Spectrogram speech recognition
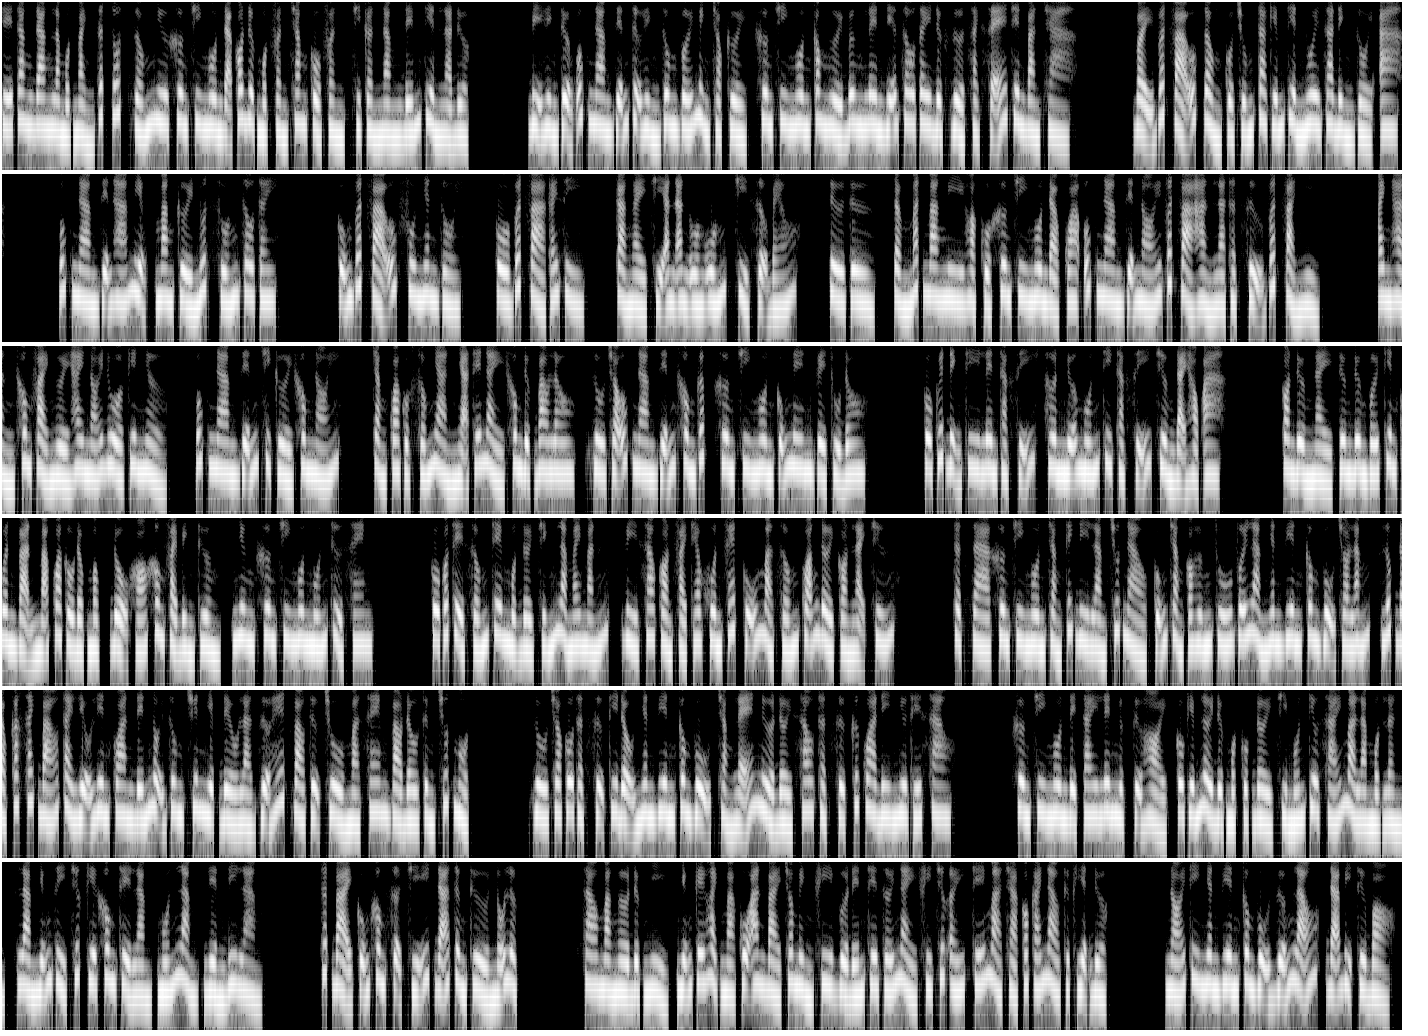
Thế tăng đang là một mảnh rất tốt giống như Khương Chi Ngôn đã có được một phần trăm cổ phần, chỉ cần nằm đếm tiền là được. Bị hình tượng Úc Nam diễn tự hình dung với mình chọc cười, Khương Chi Ngôn cong người bưng lên đĩa dâu tây được rửa sạch sẽ trên bàn trà. Vậy vất vả Úc Tổng của chúng ta kiếm tiền nuôi gia đình rồi a Úc Nam diễn há miệng, mang cười nuốt xuống dâu tây. Cũng vất vả Úc phu nhân rồi. Cô vất vả cái gì? Cả ngày chỉ ăn ăn uống uống, chỉ sợ béo. Từ từ, tầm mắt mang nghi hoặc của Khương Chi ngôn đảo qua Úc Nam diễn nói vất vả hẳn là thật sự vất vả nhỉ. Anh hẳn không phải người hay nói đùa kiên nhở. Úc Nam diễn chỉ cười không nói. Chẳng qua cuộc sống nhàn nhã thế này không được bao lâu, dù cho Úc Nam diễn không gấp Khương Chi Ngôn cũng nên về thủ đô. Cô quyết định thi lên thạc sĩ, hơn nữa muốn thi thạc sĩ trường đại học A. Con đường này tương đương với thiên quân vạn mã qua cầu độc mộc, độ khó không phải bình thường, nhưng Khương Chi Ngôn muốn thử xem. Cô có thể sống thêm một đời chính là may mắn, vì sao còn phải theo khuôn phép cũ mà sống quãng đời còn lại chứ? Thật ra Khương Chi Ngôn chẳng thích đi làm chút nào, cũng chẳng có hứng thú với làm nhân viên công vụ cho lắm, lúc đọc các sách báo tài liệu liên quan đến nội dung chuyên nghiệp đều là dựa hết vào tự chủ mà xem vào đầu từng chút một. Dù cho cô thật sự thi đậu nhân viên công vụ, chẳng lẽ nửa đời sau thật sự cứ qua đi như thế sao? Khương Chi Ngôn để tay lên ngực tự hỏi, cô kiếm lời được một cuộc đời chỉ muốn tiêu sái mà làm một lần, làm những gì trước kia không thể làm, muốn làm, liền đi làm. Thất bại cũng không sợ chỉ ít đã từng thử nỗ lực. Sao mà ngờ được nhỉ, những kế hoạch mà cô an bài cho mình khi vừa đến thế giới này khi trước ấy thế mà chả có cái nào thực hiện được. Nói thì nhân viên công vụ dưỡng lão, đã bị từ bỏ.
